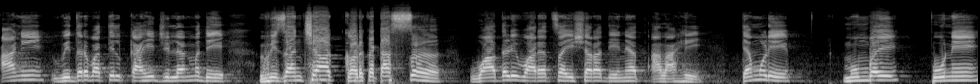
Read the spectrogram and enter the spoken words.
आणि विदर्भातील काही जिल्ह्यांमध्ये विजांच्या कडकटासह वादळी वाऱ्याचा इशारा देण्यात आला आहे. त्यामुळे मुंबई पुणे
